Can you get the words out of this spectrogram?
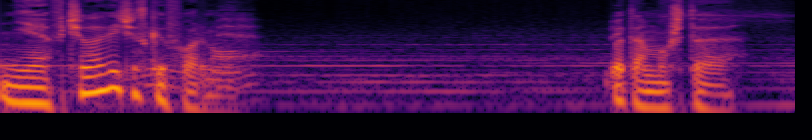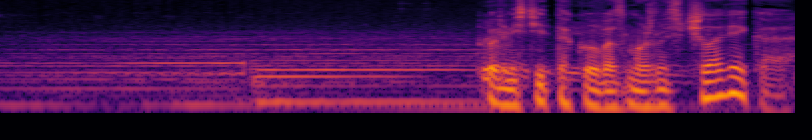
не в человеческой форме, потому что поместить такую возможность в человека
